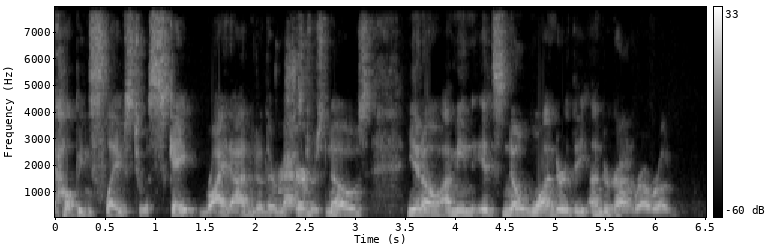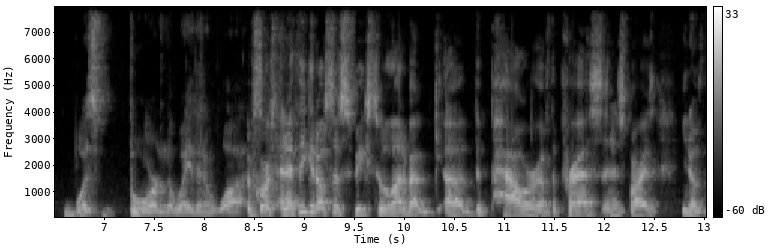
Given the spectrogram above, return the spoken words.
helping slaves to escape right out under their For sure. master's nose. You know, I mean, it's no wonder the Underground Railroad was born the way that it was. Of course, and I think it also speaks to a lot about uh, the power of the press, and as far as you know,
